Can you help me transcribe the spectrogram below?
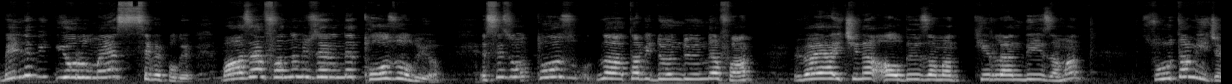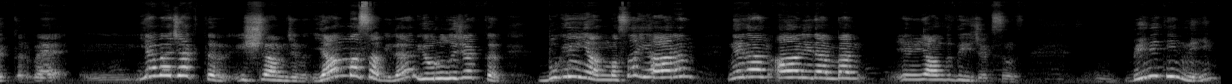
belli bir yorulmaya sebep oluyor. Bazen fanın üzerinde toz oluyor. E siz o tozla tabii döndüğünde fan veya içine aldığı zaman, kirlendiği zaman soğutamayacaktır ve e, yanacaktır işlemcinin. Yanmasa bile yorulacaktır. Bugün yanmasa yarın neden aniden ben e, yandı diyeceksiniz. Beni dinleyin.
